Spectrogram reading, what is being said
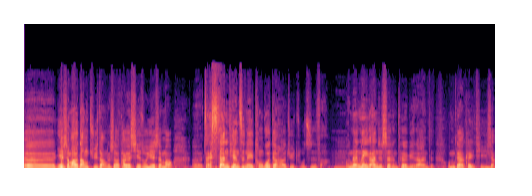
呃叶盛茂当局长的时候，他又协助叶盛茂呃在三天之内通过调查局组织法，那那个案子是很特别的案子，我们等下可以提一下。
